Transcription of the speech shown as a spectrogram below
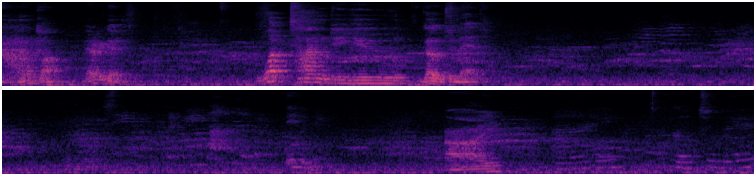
Nine o'clock. Very good. What time do you go to bed? Evening. I. I go to bed.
